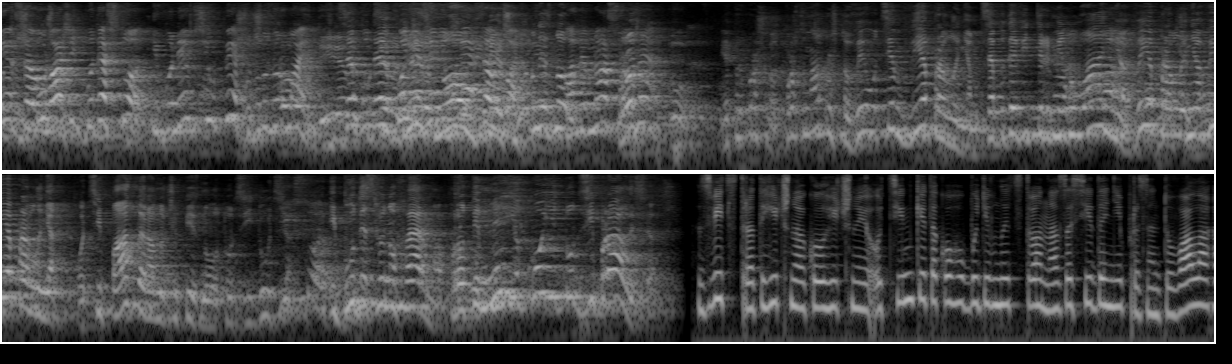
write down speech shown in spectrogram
Тих зауважень буде 100. І вони всі впишуть, що нормально. І це буде Вони потім знову зауважень. вони знову. Але в нас Просто, ну, я перепрошую просто-напросто ви оцим виправленням, це буде відтермінування, виправлення, виправлення. Оці пазли рано чи пізно тут зійдуться. І буде свиноферма, проти ми якої тут зібралися. Звіт стратегічно-екологічної оцінки такого будівництва на засіданні презентувала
